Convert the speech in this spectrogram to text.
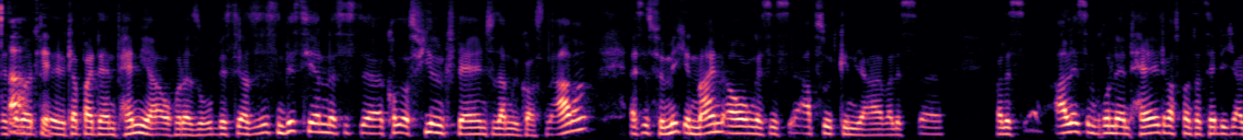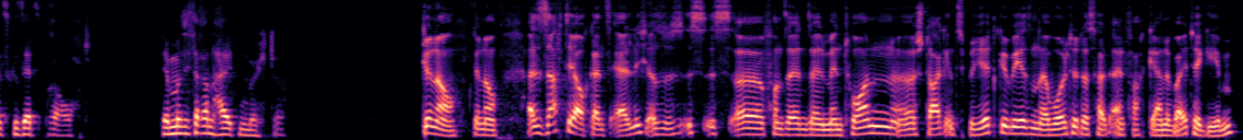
Jetzt ah, aber, okay. Äh, ich glaube, bei Dan Pena auch oder so. Bisschen, also es ist ein bisschen, es ist, äh, kommt aus vielen Quellen zusammengegossen. Aber es ist für mich in meinen Augen, es ist absolut genial, weil es, äh, weil es alles im Grunde enthält, was man tatsächlich als Gesetz braucht wenn man sich daran halten möchte. Genau, genau. Also sagt er auch ganz ehrlich, also es ist, ist äh, von seinen, seinen Mentoren äh, stark inspiriert gewesen. Er wollte das halt einfach gerne weitergeben.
